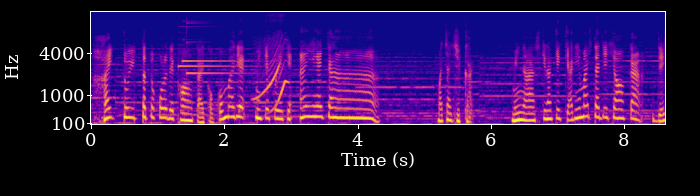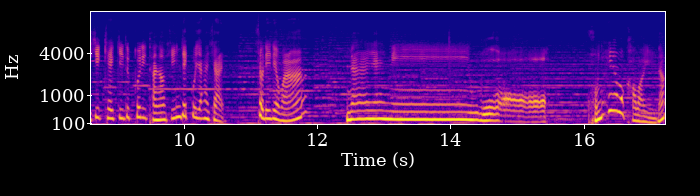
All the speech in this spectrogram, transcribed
はい、といったところで今回ここまで見てくれてありがとう。また次回。みんな好きなケーキありましたでしょうか？ぜひケーキ作り楽しんでください。それでは、なやねー。わー。この部屋も可愛いな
